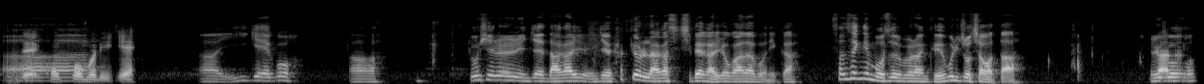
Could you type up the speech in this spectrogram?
네, 아, 공포물 이게. 아, 이게고, 어, 교실을 이제 나갈, 이제 학교를 나가서 집에 가려고 하다 보니까 선생님 모습을 한 괴물이 쫓아왔다. 그리고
